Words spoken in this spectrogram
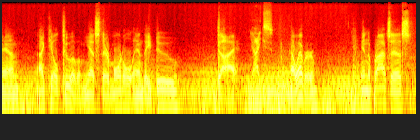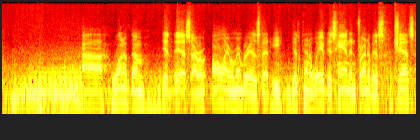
And I killed two of them. Yes, they're mortal, and they do die. Yikes! However, in the process, uh, one of them did this. I re- all I remember is that he just kind of waved his hand in front of his chest,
